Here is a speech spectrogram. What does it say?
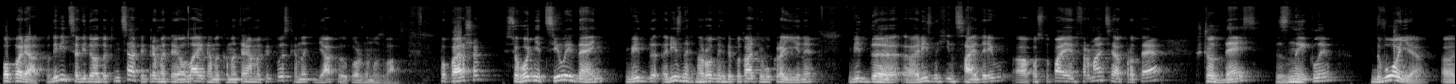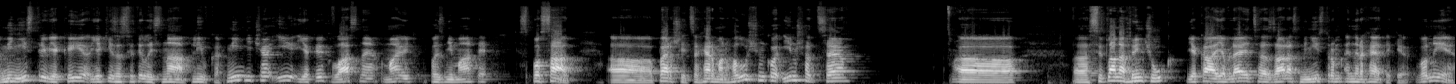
по порядку. Дивіться відео до кінця, підтримайте його лайками, коментарями, підписками. Дякую кожному з вас. По-перше, сьогодні цілий день від різних народних депутатів України, від е, різних інсайдерів поступає інформація про те, що десь зникли двоє е, міністрів, які, які засвітились на плівках Міндіча, і яких власне мають познімати з посад. Е, Перший це Герман Галущенко, інша це. е, Світлана Гринчук, яка є зараз міністром енергетики. Вони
